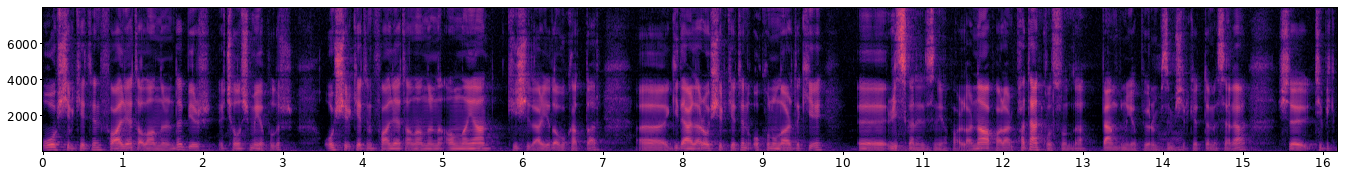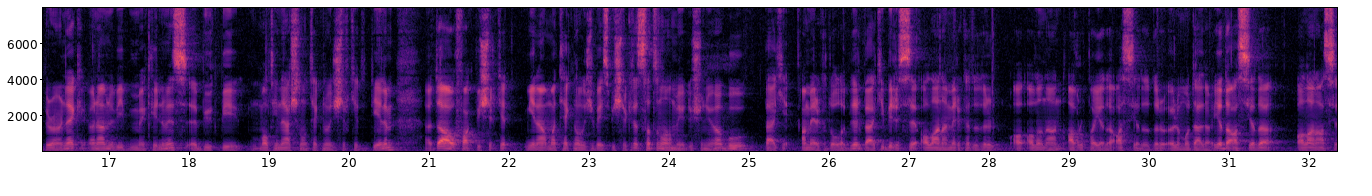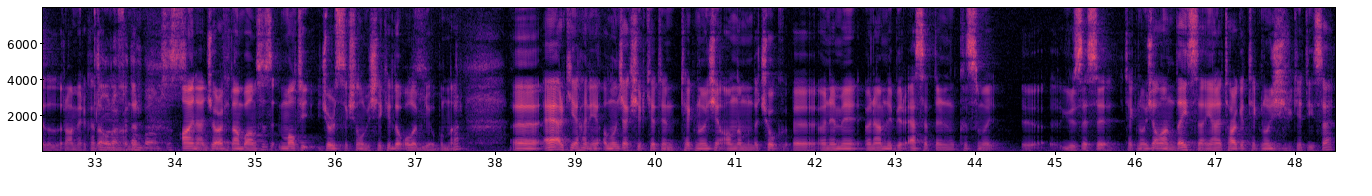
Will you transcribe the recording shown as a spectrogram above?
o şirketin faaliyet alanlarında bir e, çalışma yapılır. O şirketin faaliyet alanlarını anlayan kişiler ya da avukatlar e, giderler o şirketin o konulardaki e, risk analizini yaparlar. Ne yaparlar? Patent konusunda ben bunu yapıyorum bizim şirkette mesela. İşte tipik bir örnek, önemli bir müvekkilimiz, e, büyük bir multinational teknoloji şirketi diyelim. E, Daha ufak bir şirket yine ama teknoloji based bir şirkete satın almayı düşünüyor. Bu belki Amerika'da olabilir, belki birisi alan Amerika'dadır, al- alınan Avrupa ya da Asya'dadır öyle modeller. Ya da Asya'da alan Asya'dadır, Amerika'da. Coğrafyadan bağımsız. Aynen coğrafyadan bağımsız multi jurisdictional bir şekilde olabiliyor bunlar. Ee, Eğer ki hani alınacak şirketin teknoloji anlamında çok e, önemi önemli bir assetlerinin kısmı e, yüzdesi teknoloji alanındaysa yani target teknoloji şirketi ise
